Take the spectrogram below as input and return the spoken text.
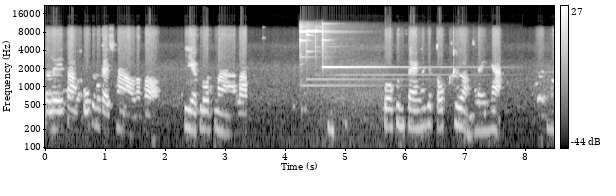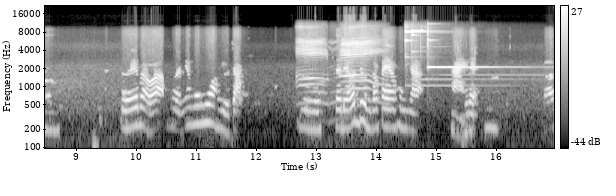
ก็เลยสั่งปุ๊บตั้งแต่เช้าแล้วก็เรียกรถมารับกลัวคุณแฟนเขาจะตกเครื่องอะไรเงี้ยอืมเลยแบบว่า เหมือนยังง่วงๆอยู่จ้ะเออแต่เดี๋ยวดื่มกาแฟคงจะหายแหละเอ่อ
